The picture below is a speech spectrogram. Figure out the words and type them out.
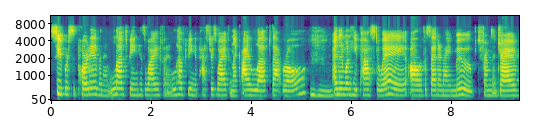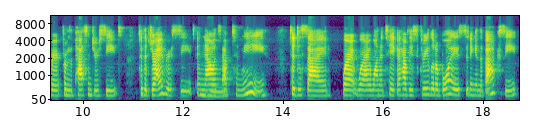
super supportive and I loved being his wife and I loved being a pastor's wife and like I loved that role. Mm-hmm. And then when he passed away, all of a sudden I moved from the driver from the passenger seat to the driver's seat and mm-hmm. now it's mm-hmm. up to me to decide where I, where I want to take. I have these three little boys sitting in the back seat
